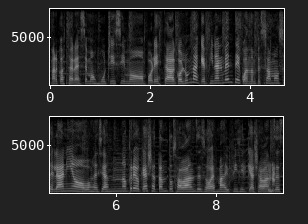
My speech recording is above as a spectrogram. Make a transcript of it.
Marcos, te agradecemos muchísimo por esta columna que finalmente cuando empezamos el año vos decías, no creo que haya tantos avances o es más difícil que haya avances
